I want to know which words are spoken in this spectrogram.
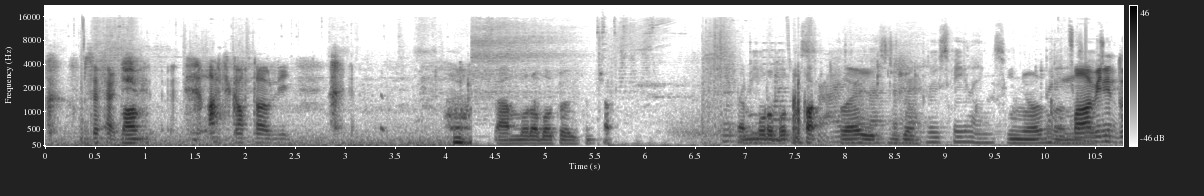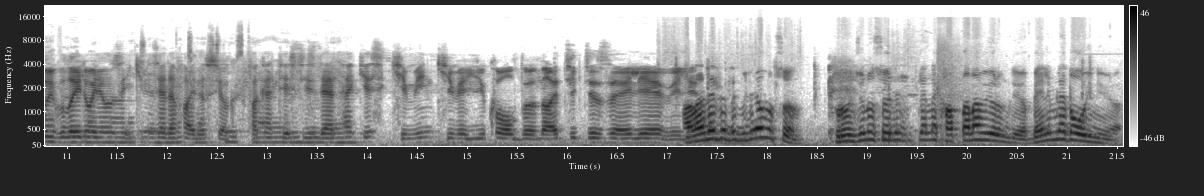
Bu sefer Lan. Artık aptal değil. Ben bu robotu öldüreceğim. Ben bu robotu taklaya feelings. Bilmiyorum ama. Mavinin duygularıyla oynamanızın ikinize de faydası yok. Fakat testi izleyen herkes kimin kime yük olduğunu açıkça söyleyebilir. Ana ne dedi biliyor musun? Turuncunun söylediklerine katlanamıyorum diyor. Benimle de oynuyor.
